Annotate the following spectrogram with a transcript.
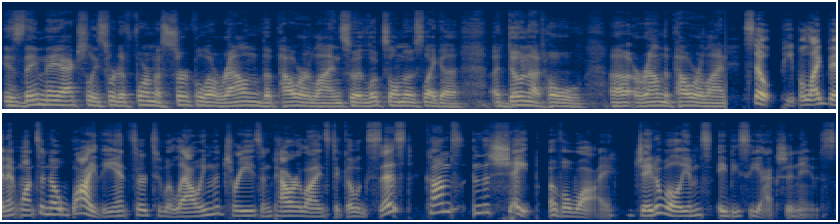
is they may actually sort of form a circle around the power line so it looks almost like a, a donut hole uh, around the power line. Still, people like Bennett want to know why the answer to allowing the trees and power lines to coexist comes in the shape of a Y. Jada Williams, ABC Action News.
